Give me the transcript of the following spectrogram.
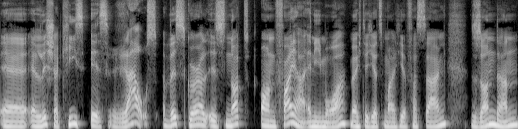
Äh, Alicia Keys ist raus. This girl is not on fire anymore, möchte ich jetzt mal hier fast sagen, sondern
